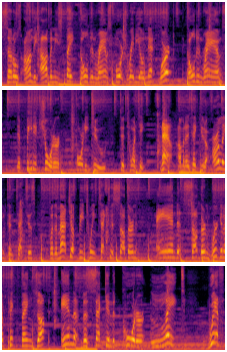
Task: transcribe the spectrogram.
Settles on the Albany State Golden Rams Sports Radio Network. The Golden Rams defeated Shorter 42 to 20. Now, I'm going to take you to Arlington, Texas for the matchup between Texas Southern and Southern. We're going to pick things up in the second quarter late with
